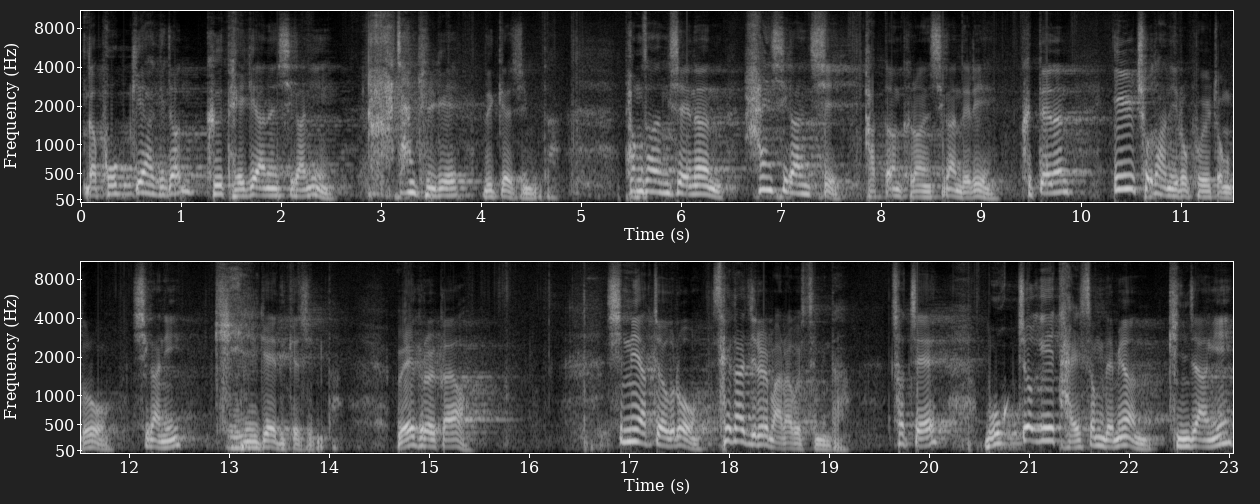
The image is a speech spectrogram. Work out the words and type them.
그러니까 복귀하기 전 그 대기하는 시간이 가장 길게 느껴집니다. 평상시에는 한 시간씩 갔던 그런 시간들이 그때는 1초 단위로 보일 정도로 시간이 길게 느껴집니다. 왜 그럴까요? 심리학적으로 세 가지를 말하고 있습니다. 첫째, 목적이 달성되면 긴장이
